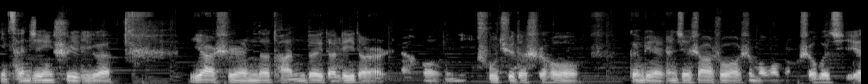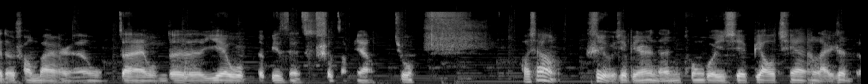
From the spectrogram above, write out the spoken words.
你曾经是一个一二十人的团队的 leader，然后你出去的时候跟别人介绍说我是某某某社会企业的创办人，我们在我们的业务、的 business 是怎么样，就好像是有一些别人能通过一些标签来认得。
